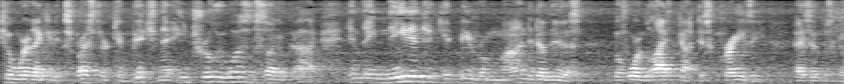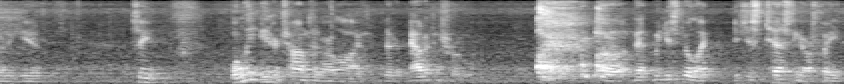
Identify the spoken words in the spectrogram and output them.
to where they could express their conviction that he truly was the Son of God. And they needed to get be reminded of this before life got as crazy as it was going to get. See, when we enter times in our life that are out of control, uh, that we just feel like it's just testing our faith,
